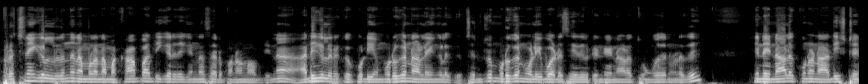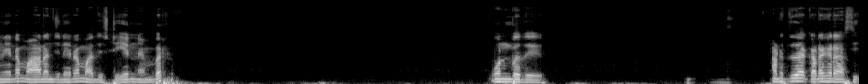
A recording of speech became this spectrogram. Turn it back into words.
பிரச்சனைகள் இருந்து நம்மளை நம்ம காப்பாற்றிக்கிறதுக்கு என்ன சார் பண்ணணும் அப்படின்னா அருகில் இருக்கக்கூடிய முருகன் ஆலயங்களுக்கு சென்று முருகன் வழிபாடு செய்துவிட்டு இன்றைய நாளை தூங்குவது நல்லது இன்றைய நாளுக்கு உண்டான அதிர்ஷ்ட நிறம் ஆரஞ்சு நிறம் அதிர்ஷ்ட எண் நம்பர் ஒன்பது. அடுத்ததாக கடகராசி.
